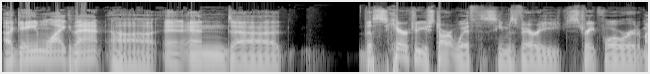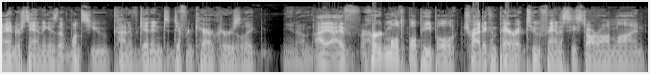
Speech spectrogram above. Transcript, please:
a game like that. Uh, and, and uh, this character you start with seems very straightforward. My understanding is that once you kind of get into different characters, like you know, I, I've heard multiple people try to compare it to Phantasy Star Online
